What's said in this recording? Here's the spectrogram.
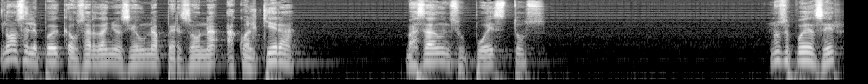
No se le puede causar daño hacia una persona, a cualquiera, basado en supuestos. No se puede hacer.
